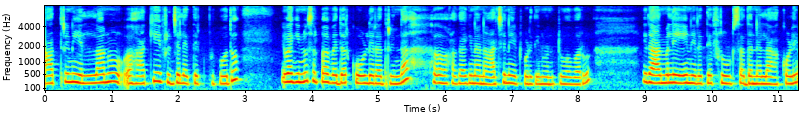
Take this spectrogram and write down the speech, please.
ರಾತ್ರಿನೇ ಎಲ್ಲನೂ ಹಾಕಿ ಫ್ರಿಜ್ಜಲ್ಲಿ ಎತ್ತಿಟ್ಬಿಡ್ಬೋದು. ಇವಾಗ ಇನ್ನೂ ಸ್ವಲ್ಪ ವೆದರ್ ಕೋಲ್ಡ್ ಇರೋದ್ರಿಂದ ಹಾಗಾಗಿ ನಾನು ಆಚೆನೇ ಇಟ್ಬಿಡ್ತೀನಿ ಒಂದು ಟೂ ಅವರು ಇದಾದಮೇಲೆ ಏನಿರುತ್ತೆ ಫ್ರೂಟ್ಸ್ ಅದನ್ನೆಲ್ಲ ಹಾಕ್ಕೊಳ್ಳಿ.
